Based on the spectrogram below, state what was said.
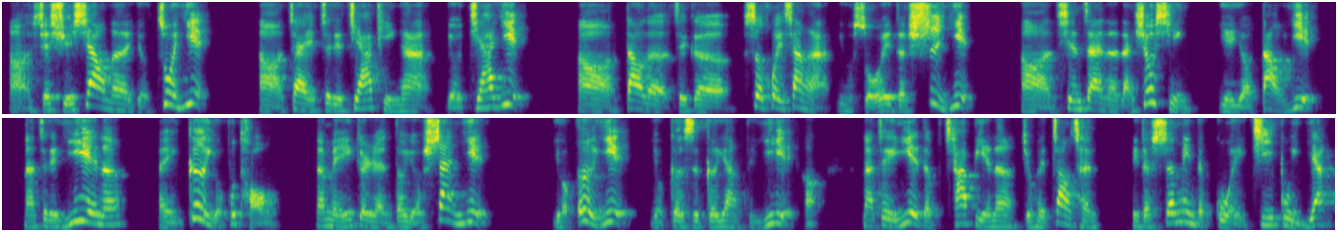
啊。在学校呢有作业啊，在这个家庭啊有家业啊，到了这个社会上啊有所谓的事业啊。现在呢来修行也有道业，那这个业呢？哎，各有不同。那每一个人都有善业，有恶业，有各式各样的业啊。那这个业的差别呢，就会造成你的生命的轨迹不一样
